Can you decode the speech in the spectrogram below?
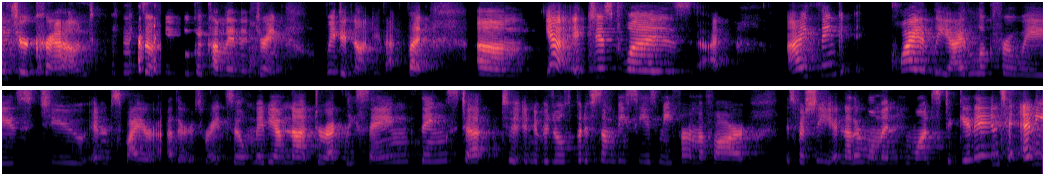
underground so people could come in and drink. We did not do that, but um, yeah, it just was. I, I think quietly I look for ways to inspire others, right? So maybe I'm not directly saying things to, to individuals, but if somebody sees me from afar, especially another woman who wants to get into any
